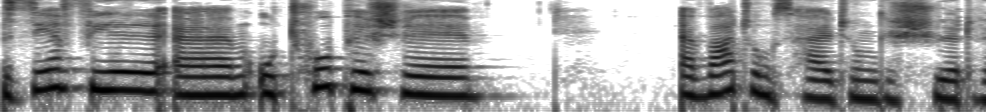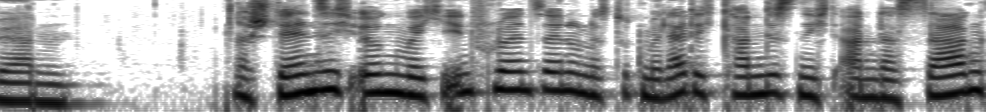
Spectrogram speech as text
sehr viel ähm, utopische Erwartungshaltung geschürt werden. Da stellen sich irgendwelche Influencer hin und es tut mir leid, ich kann das nicht anders sagen.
